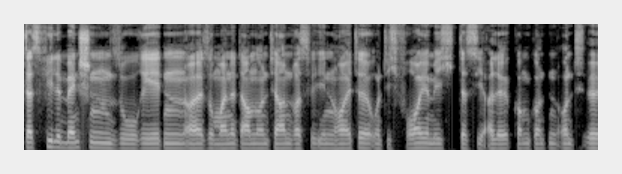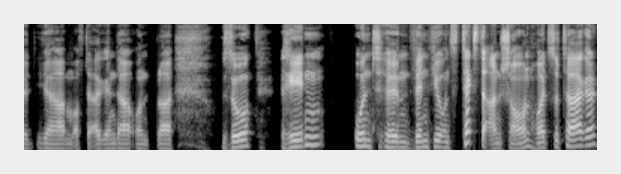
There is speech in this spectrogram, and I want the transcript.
dass viele Menschen so reden. Also, meine Damen und Herren, was wir Ihnen heute und ich freue mich, dass Sie alle kommen konnten und, äh, wir haben auf der Agenda und bla. So reden und, ähm, wenn wir uns Texte anschauen heutzutage,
